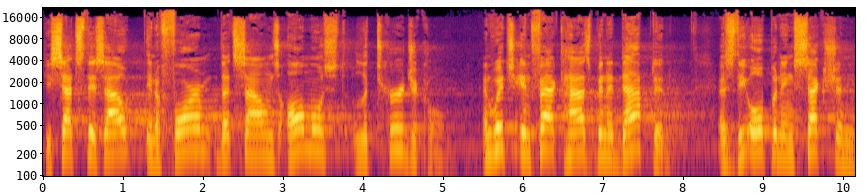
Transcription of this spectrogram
He sets this out in a form that sounds almost liturgical, and which in fact has been adapted as the opening section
